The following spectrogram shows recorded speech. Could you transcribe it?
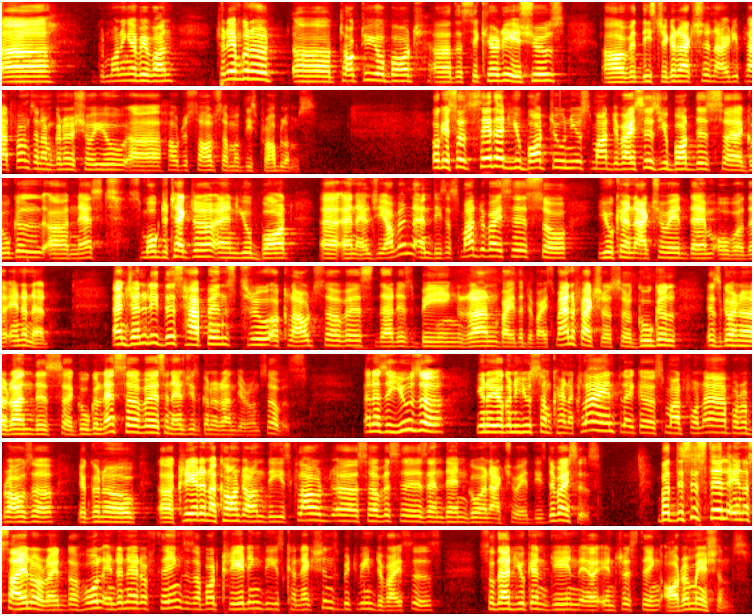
Uh, good morning, everyone. Today I'm going to uh, talk to you about uh, the security issues uh, with these trigger action IoT platforms, and I'm going to show you uh, how to solve some of these problems. Okay, so say that you bought two new smart devices. You bought this uh, Google Nest smoke detector, and you bought an LG oven, and these are smart devices, so you can actuate them over the internet. And generally, this happens through a cloud service that is being run by the device manufacturer. So Google is going to run this uh, Google Nest service, and LG is going to run their own service. And as a user, you know, you're going to use some kind of client, like a smartphone app or a browser. You're going to uh, create an account on these cloud uh, services and then go and actuate these devices. But this is still in a silo, right? The whole Internet of Things is about creating these connections between devices so that you can gain uh, interesting automations.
